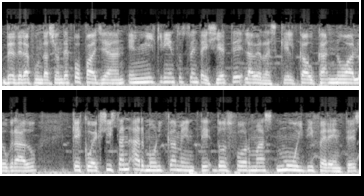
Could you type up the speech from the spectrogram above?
Desde la fundación de Popayán en 1537, la verdad es que el Cauca no ha logrado que coexistan armónicamente dos formas muy diferentes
